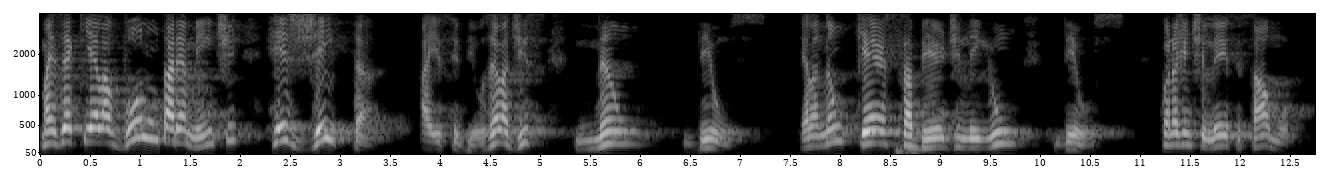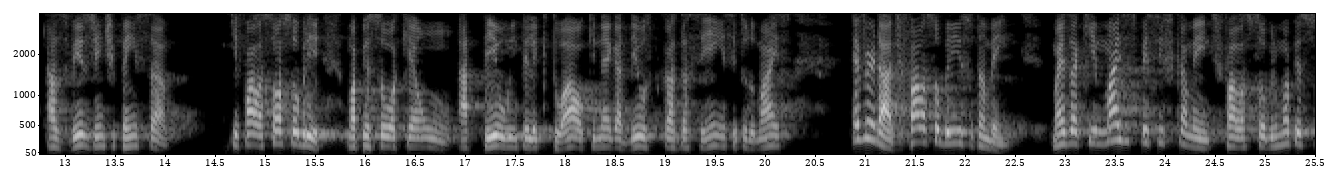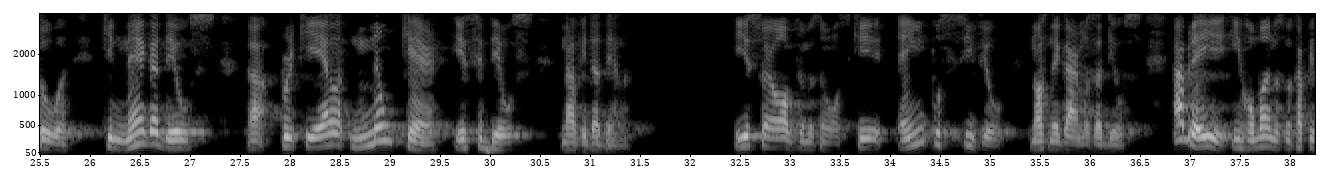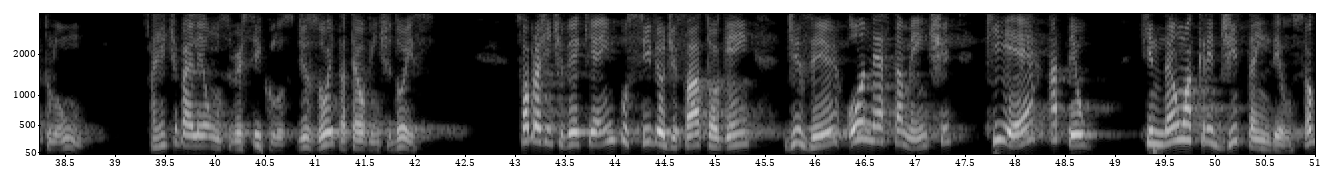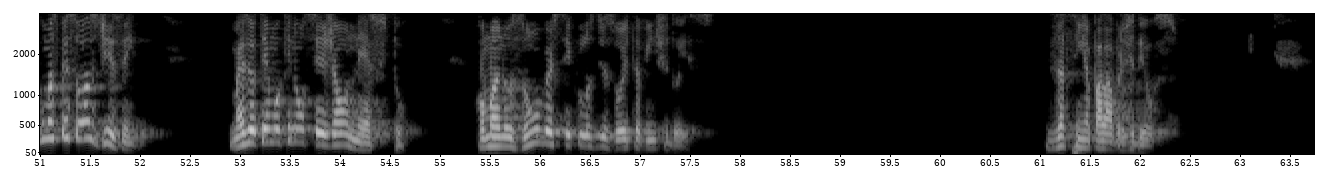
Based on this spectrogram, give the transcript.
mas é que ela voluntariamente rejeita a esse Deus. Ela diz não Deus. Ela não quer saber de nenhum Deus. Quando a gente lê esse salmo, às vezes a gente pensa que fala só sobre uma pessoa que é um ateu intelectual, que nega Deus por causa da ciência e tudo mais. É verdade, fala sobre isso também. Mas aqui, mais especificamente, fala sobre uma pessoa que nega Deus ah, porque ela não quer esse Deus na vida dela. Isso é óbvio, meus irmãos, que é impossível nós negarmos a Deus. Abre aí em Romanos, no capítulo 1, a gente vai ler uns versículos 18 até o 22, só para a gente ver que é impossível de fato alguém dizer honestamente que é ateu, que não acredita em Deus. Algumas pessoas dizem, mas eu temo que não seja honesto. Romanos 1, versículos 18 a 22. Diz assim a palavra de Deus:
